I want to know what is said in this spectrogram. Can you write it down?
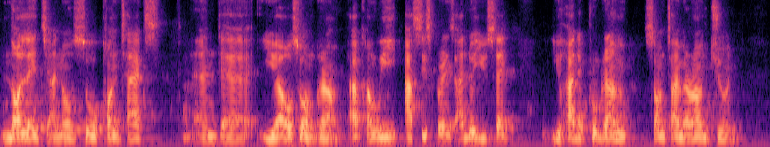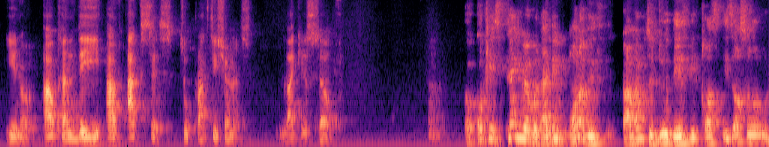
knowledge and also contacts, and uh, you are also on ground. How can we assist parents? I know you said you had a program sometime around June you know how can they have access to practitioners like yourself okay thank you very much i think one of the i'm able to do this because it's also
